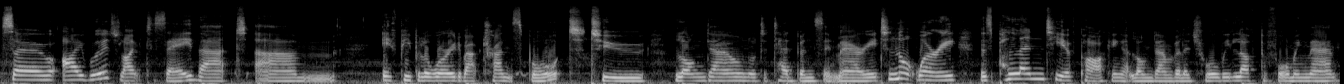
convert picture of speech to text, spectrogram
So I would like to say that um, if people are worried about transport to Longdown or to Tedburn St Mary, to not worry. There's plenty of parking at Longdown Village Hall. We love performing there.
